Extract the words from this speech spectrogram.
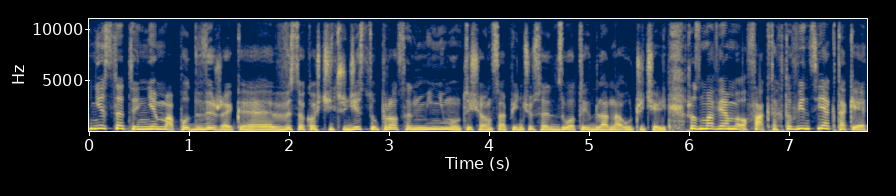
niestety nie ma podwyżek e, w wysokości 30%, minimum 1500 zł dla nauczycieli. Rozmawiamy o faktach. To więc jak takie,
